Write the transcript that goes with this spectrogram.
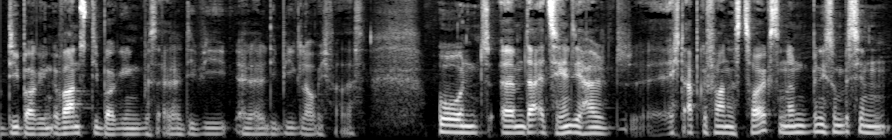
Debugging, Advanced Debugging bis LLDB, LLDB glaube ich, war das. Und ähm, da erzählen sie halt echt abgefahrenes Zeugs und dann bin ich so ein bisschen,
